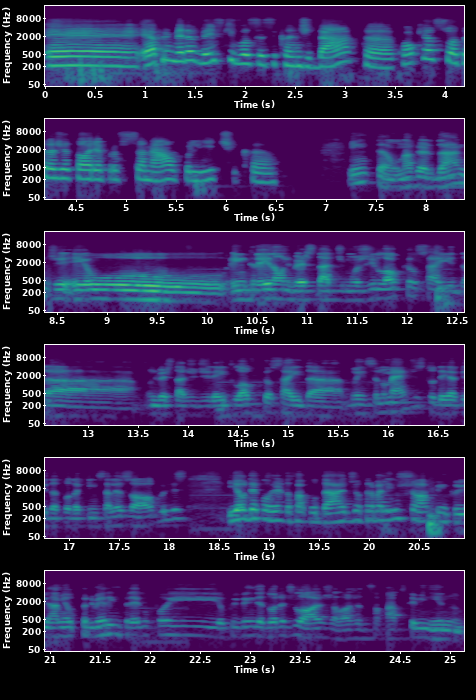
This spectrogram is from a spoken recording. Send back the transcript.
É, é a primeira vez que você se candidata? Qual que é a sua trajetória profissional, política? Então, na verdade, eu entrei na Universidade de Mogi logo que eu saí da Universidade de Direito, logo que eu saí da, do ensino médio, estudei a vida toda aqui em Salesópolis, e ao decorrer da faculdade eu trabalhei no shopping, fui, a meu primeiro emprego foi, eu fui vendedora de loja, loja de sapato feminino.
